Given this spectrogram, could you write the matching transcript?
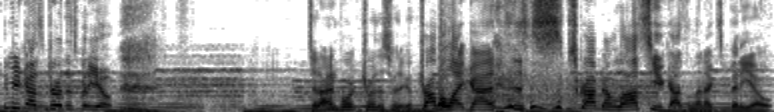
if you guys enjoyed this video, did I enjoy this video? Drop a like, guys. Subscribe down below. I'll see you guys in the next video.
